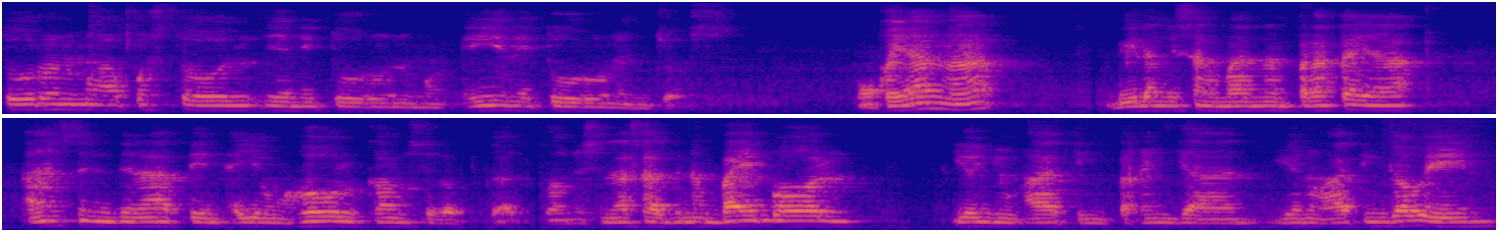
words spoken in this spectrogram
turo ng mga apostol, yan ay turo ng mga, yan ay turo ng Diyos. Kung kaya nga, bilang isang mananampalataya, ang sundin natin ay yung whole counsel of God. Kung ano sinasabi ng Bible, yun yung ating pakinggan, yun ang ating gawin,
